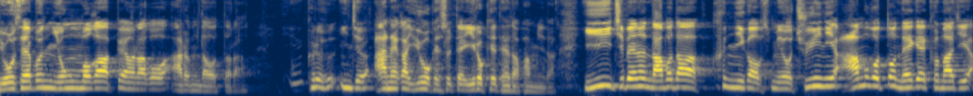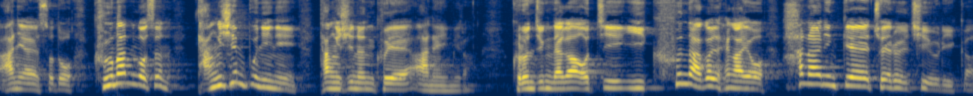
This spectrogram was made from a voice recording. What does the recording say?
요셉은 용모가 빼어나고 아름다웠더라. 그래서 이제 아내가 유혹했을 때 이렇게 대답합니다. 이 집에는 나보다 큰 이가 없으며 주인이 아무것도 내게 금하지 아니하였어도 금한 것은 당신뿐이니 당신은 그의 아내임이라. 그런즉 내가 어찌 이 큰 악을 행하여 하나님께 죄를 지으리까?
